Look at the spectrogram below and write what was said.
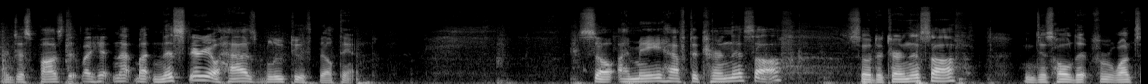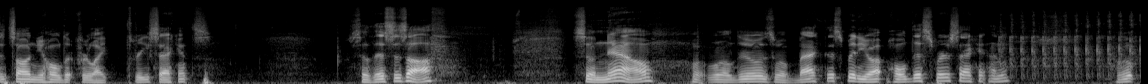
I just paused it by hitting that button. This stereo has Bluetooth built in. So I may have to turn this off. So to turn this off, you just hold it for once it's on, you hold it for like three seconds. So this is off. So now what we'll do is we'll back this video up. Hold this for a second, honey. Whoop.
